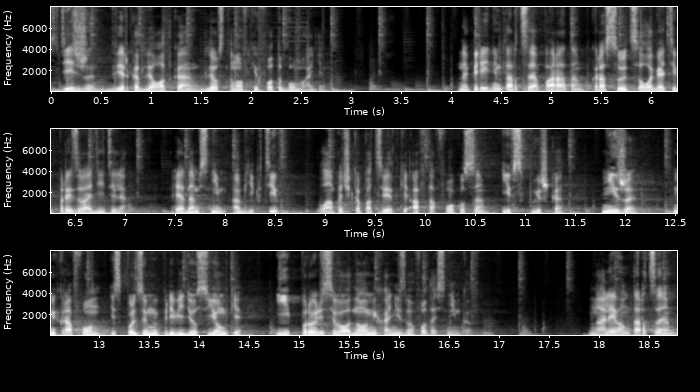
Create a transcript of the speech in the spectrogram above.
Здесь же дверка для лотка для установки фотобумаги. На переднем торце аппарата красуется логотип производителя. Рядом с ним объектив, лампочка подсветки автофокуса и вспышка. Ниже – микрофон, используемый при видеосъемке, и прорезь выводного механизма фотоснимков. На левом торце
